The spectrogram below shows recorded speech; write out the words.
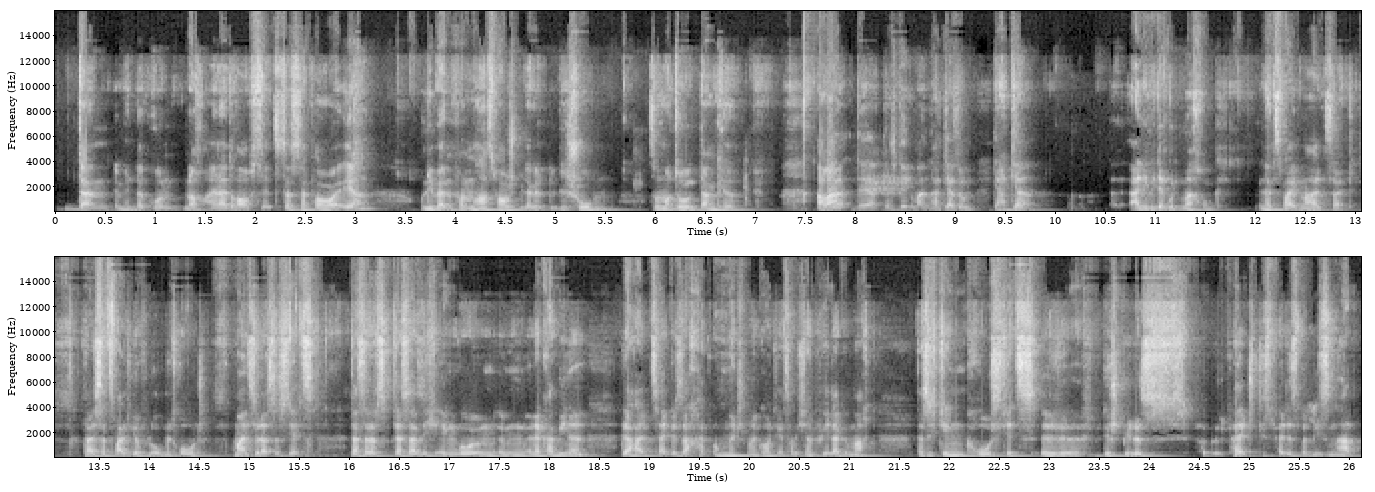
dann im Hintergrund noch einer drauf sitzt, das ist der VAR, und die werden von einem HSV-Spieler ge geschoben. So ein Motto, danke. Aber Ja. der, der Stegemann hat ja so, der hat ja eine Wiedergutmachung in der zweiten Halbzeit. Da ist der zweite geflogen mit Rot. Meinst du, dass es jetzt, dass er das, dass er sich irgendwo im, im, in der Kabine der Halbzeit gesagt hat, oh Mensch, mein Gott, jetzt habe ich einen Fehler gemacht, dass ich den Groß jetzt äh, des Spieles Feld, des Feldes verwiesen habe.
